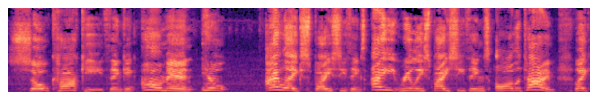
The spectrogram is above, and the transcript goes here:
so cocky thinking, "Oh man, you know, I like spicy things. I eat really spicy things all the time." Like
